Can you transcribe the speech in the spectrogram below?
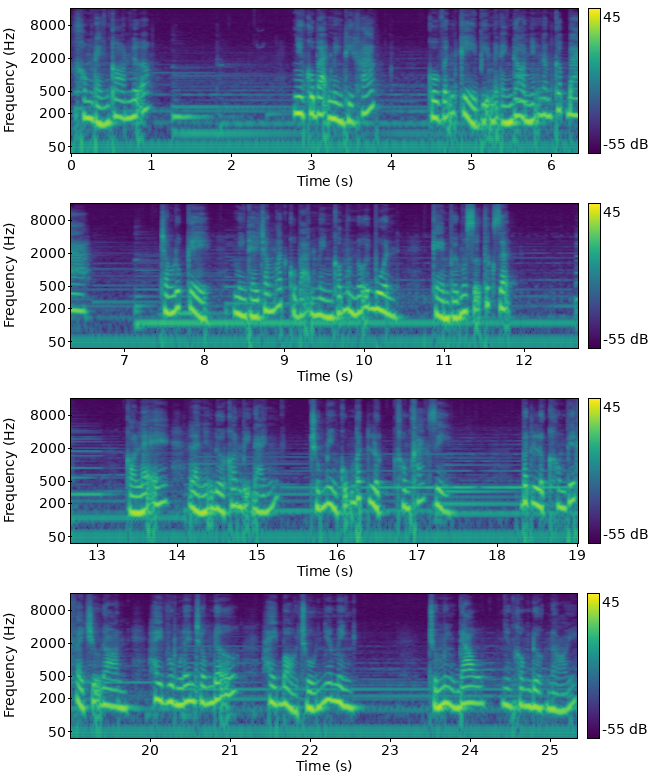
không đánh con nữa. Nhưng cô bạn mình thì khác. Cô vẫn kể bị mẹ đánh đòn những năm cấp 3 trong lúc kể, mình thấy trong mắt của bạn mình có một nỗi buồn kèm với một sự tức giận. Có lẽ là những đứa con bị đánh, chúng mình cũng bất lực không khác gì. Bất lực không biết phải chịu đòn hay vùng lên chống đỡ hay bỏ trốn như mình. Chúng mình đau nhưng không được nói.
